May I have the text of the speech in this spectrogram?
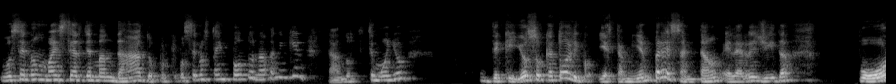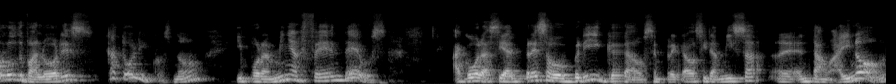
Você não vai ser demandado, porque você não está impondo nada a ninguém. Está dando testemunho de que eu sou católico e esta é a minha empresa. Então, ela é regida por os valores católicos, não? E por a minha fé em Deus. Agora, se a empresa obriga os empregados a ir à missa, eh, então aí não,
